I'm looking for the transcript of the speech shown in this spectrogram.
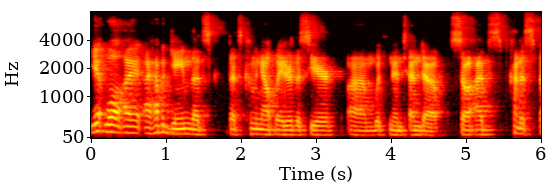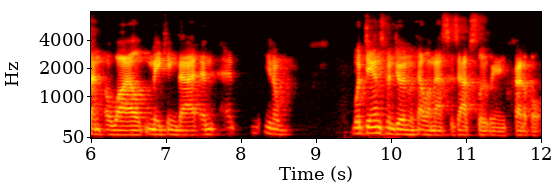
Yeah, well, I, I have a game that's that's coming out later this year um, with Nintendo. So I've kind of spent a while making that, and, and you know what Dan's been doing with LMS is absolutely incredible.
